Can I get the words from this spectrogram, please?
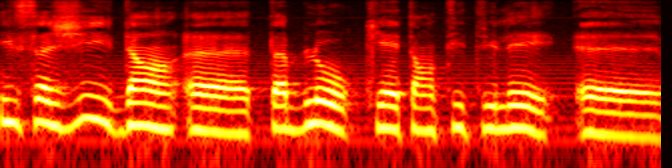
Il s'agit d'un euh, tableau qui est intitulé, euh,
